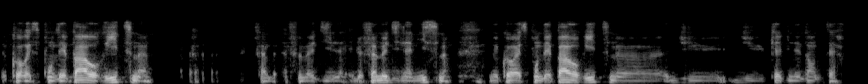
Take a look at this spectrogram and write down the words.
ne correspondait pas au rythme le fameux dynamisme ne correspondait pas au rythme du, cabinet dentaire.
